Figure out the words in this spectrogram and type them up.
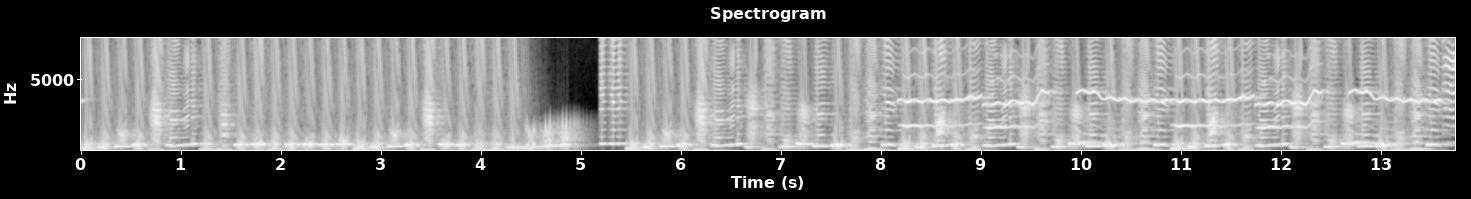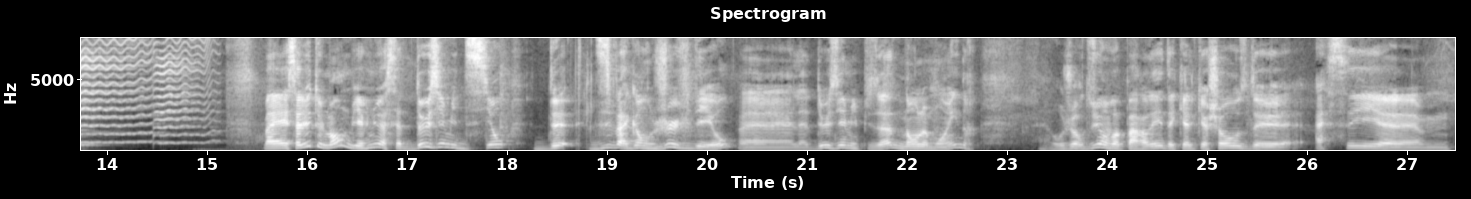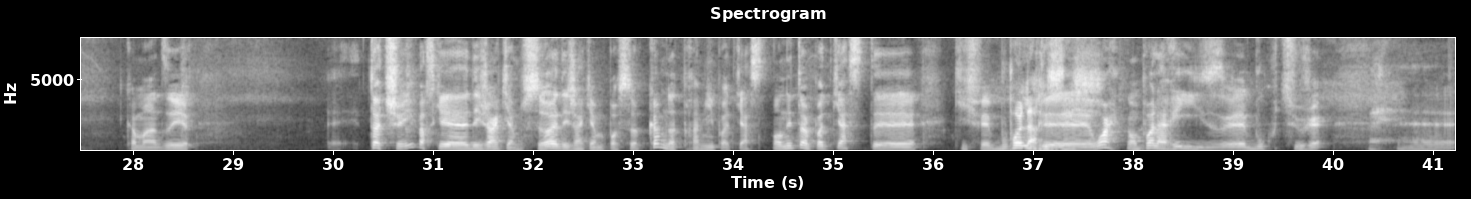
Ben, salut tout le monde, bienvenue à cette deuxième édition de Divagon Jeux vidéo, euh, le deuxième épisode, non le moindre. Euh, Aujourd'hui, on va parler de quelque chose de assez, euh, comment dire, touché, parce qu'il y a des gens qui aiment ça, des gens qui aiment pas ça, comme notre premier podcast. On est un podcast euh, qui fait beaucoup Polarisé. de... Ouais, on polarise euh, beaucoup de sujets. Euh,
